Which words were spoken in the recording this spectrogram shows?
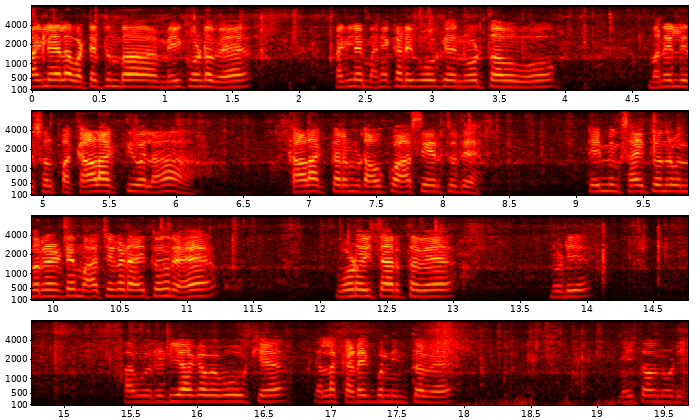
ಆಗಲೇ ಎಲ್ಲ ಹೊಟ್ಟೆ ತುಂಬ ಮೇಯ್ಕೊಂಡವೆ. ಆಗಲೇ ಮನೆ ಕಡೆಗೆ ಹೋಗಿ ನೋಡ್ತಾವು ಮನೇಲಿ ಸ್ವಲ್ಪ ಕಾಳು ಹಾಕ್ತೀವಲ್ಲ, ಕಾಳು ಹಾಕ್ತಾರೆ ಅಂದ್ಬಿಟ್ಟು ಅವಕ್ಕೂ ಆಸೆ ಇರ್ತದೆ. ಟೈಮಿಂಗ್ಸ್ ಆಯಿತು ಅಂದರೆ ಒಂದೂವರೆ ಗಂಟೆ ಟೈಮ್ ಆಚೆ ಕಡೆ ಆಯಿತು ಅಂದರೆ ಓಡೋಯ್ತಾ ಇರ್ತವೆ. ನೋಡಿ, ಹಾಗೂ ರೆಡಿಯಾಗವೆ ಹೂವಕ್ಕೆ ಎಲ್ಲ ಕಡೆಗೆ ಬಂದು ನಿಂತವೆ. ಮೇಯ್ತಾವೆ ನೋಡಿ.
